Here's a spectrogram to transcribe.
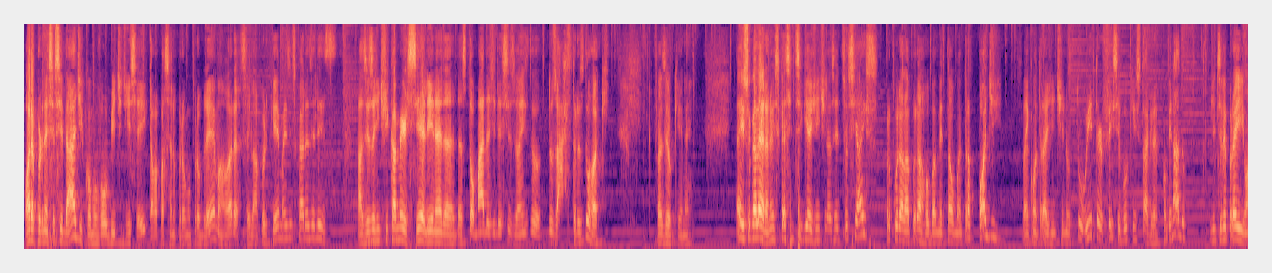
Ora por necessidade, como o Volbeat disse aí, que tava passando por algum problema, ora sei lá por quê, mas os caras, eles. Às vezes a gente fica à mercê ali, né, da, das tomadas de decisões do, dos astros do rock. Fazer o quê, né? É isso, galera. Não esquece de seguir a gente nas redes sociais. Procura lá por arroba metalmantrapod. Vai encontrar a gente no Twitter, Facebook e Instagram. Combinado? A gente se vê por aí. Um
